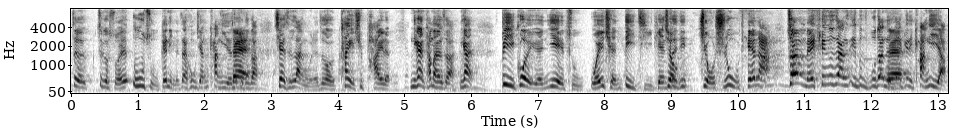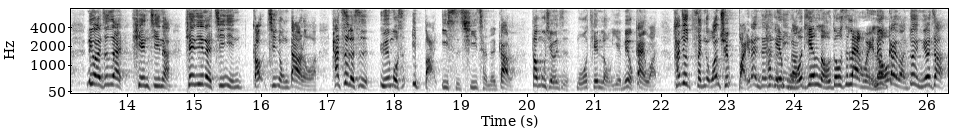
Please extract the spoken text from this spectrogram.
这个这个所谓屋主跟你们在互相抗议的这个地方，现在是烂尾了之后，他也去拍了。你看他们还有什么？你看。碧桂园业主维权第几天？这已经九十五天啦，专门每天都这样一不不断的在跟你抗议啊。另外，这是在天津啊，天津的金银高金融大楼啊，它这个是约莫是一百一十七层的大楼，到目前为止摩天楼也没有盖完，它就整个完全摆烂在这个地方。摩天楼都是烂尾楼，没有盖完。对，你要知道，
